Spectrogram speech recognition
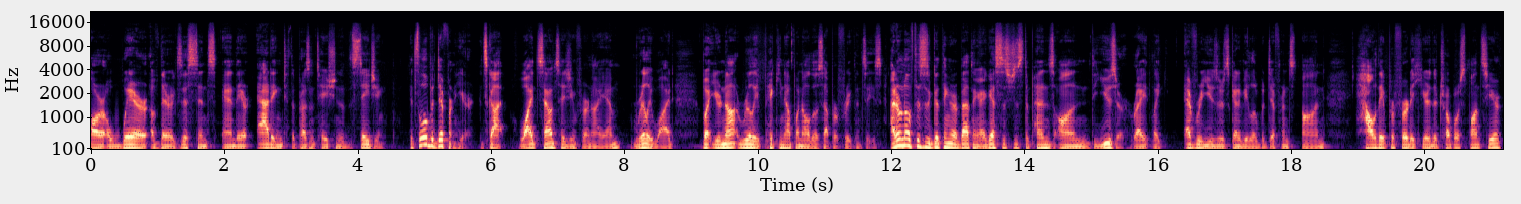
are aware of their existence and they are adding to the presentation of the staging. It's a little bit different here. It's got wide sound staging for an IEM, really wide, but you're not really picking up on all those upper frequencies. I don't know if this is a good thing or a bad thing. I guess this just depends on the user, right? Like every user is going to be a little bit different on how they prefer to hear the treble response here.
